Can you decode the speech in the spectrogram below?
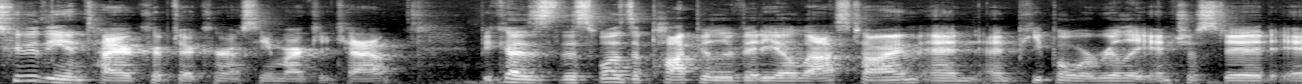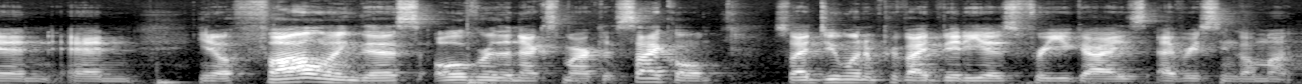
to the entire cryptocurrency market cap because this was a popular video last time and, and people were really interested in and you know following this over the next market cycle. So i do want to provide videos for you guys every single month.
